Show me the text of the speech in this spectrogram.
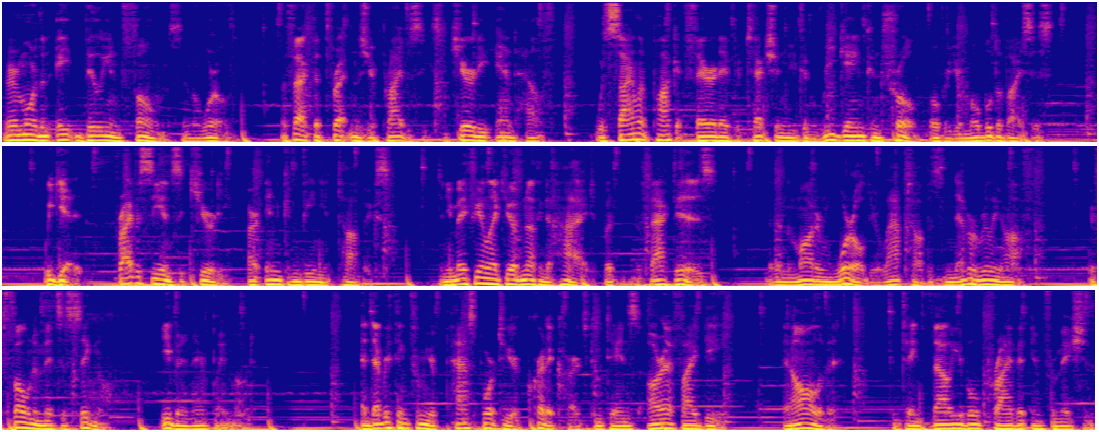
There are more than 8 billion phones in the world, a fact that threatens your privacy, security, and health. With Silent Pocket Faraday protection, you can regain control over your mobile devices. We get it. Privacy and security are inconvenient topics, and you may feel like you have nothing to hide, but the fact is that in the modern world, your laptop is never really off. Your phone emits a signal, even in airplane mode. And everything from your passport to your credit cards contains RFID, and all of it contains valuable private information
